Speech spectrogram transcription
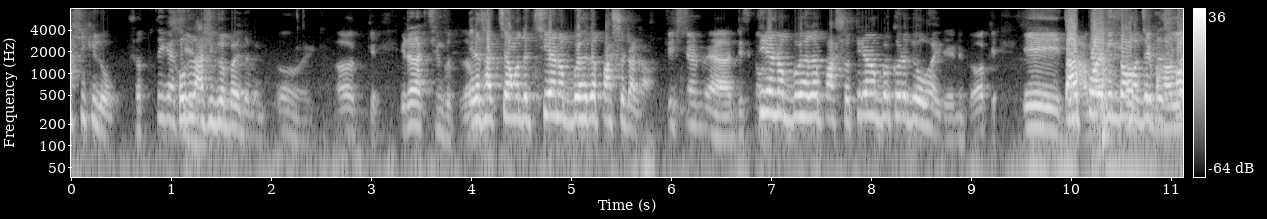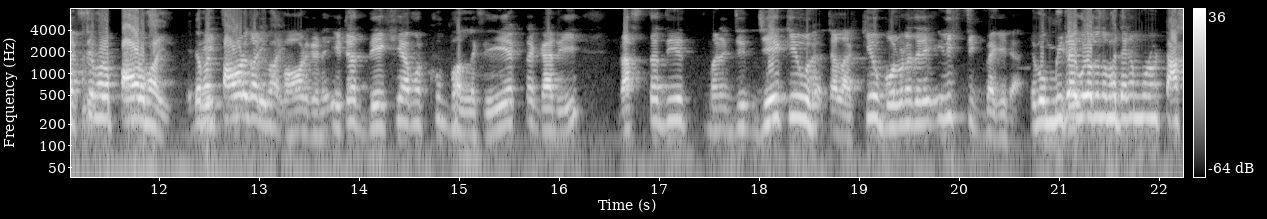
আশি কিলো কিলো পেয়ে যাবেন। ওকে এটা রাখছেন কত এটা থাকছে আমাদের ছিয়ানব্বই হাজার পাঁচশো টাকা। ফিক্সড ডিসকাউন্ট তিরানব্বই হাজার পাঁচশো তিরানব্বই করে দেবো ভাই। ওকে এই তারপরে কিন্তু আমাদের ভালো লাগছে ভালো পাওয়ার ভাই। এটা ভাই পাওয়ার গাড়ি ভাই। পাওয়ার গাড়ি। এটা দেখে আমার খুব ভালো লাগছে। এই একটা গাড়ি রাস্তা দিয়ে মানে যে কেউ চালা কেউ বলবে না যে ইলেকট্রিক বাইক এটা। এবং মিটারগুলো কিন্তু ভাই দেখেন মনে হয় টাচ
